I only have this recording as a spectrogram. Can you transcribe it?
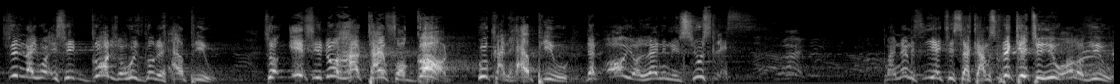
thing that you want, you see, God is who is going to help you. So if you don't have time for God, who can help you, then all your learning is useless. My name is E.H. Sackey. I'm speaking to you, all of you.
